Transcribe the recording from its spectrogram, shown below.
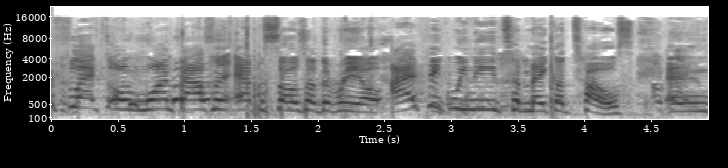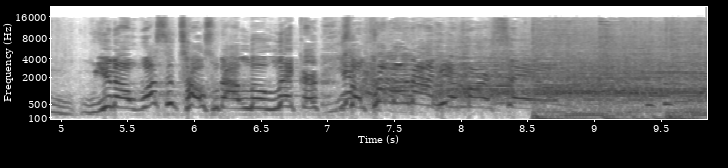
reflect on 1,000 episodes of The Real, I think we need to make a toast. And, you know, what's a toast without a little liquor? So come on out here, Marcel.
